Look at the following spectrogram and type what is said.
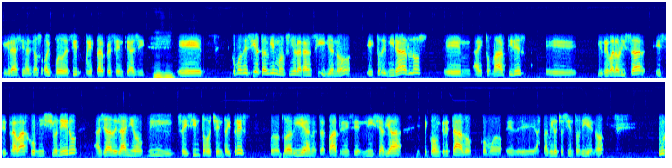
que gracias a Dios hoy puedo decir voy a estar presente allí. eh, como decía también Monseñor Arancibia, ¿no? Esto de mirarlos eh, a estos mártires eh, y revalorizar ese trabajo misionero allá del año 1683, cuando todavía nuestra patria ni se, ni se había este, concretado como eh, hasta 1810, ¿no? Un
